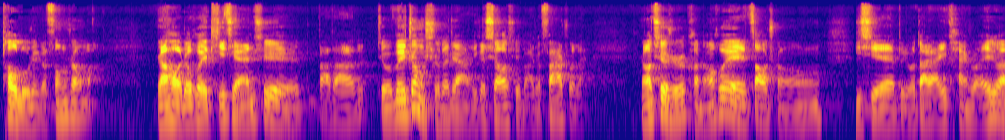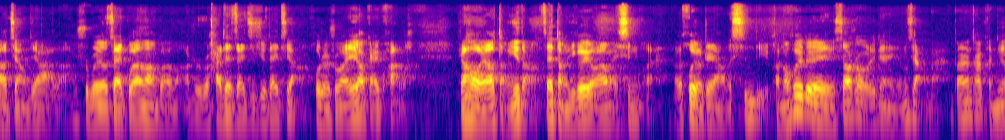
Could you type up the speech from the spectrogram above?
透露这个风声嘛，然后我就会提前去把它就是未证实的这样一个消息吧就发出来，然后确实可能会造成。一些，比如大家一看说，哎，又要降价了，是不是又再观望观望？是不是还得再继续再降？或者说，哎，要改款了，然后我要等一等，再等一个月我要买新款，会有这样的心理，可能会对销售有一点影响吧。当然，他肯定，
